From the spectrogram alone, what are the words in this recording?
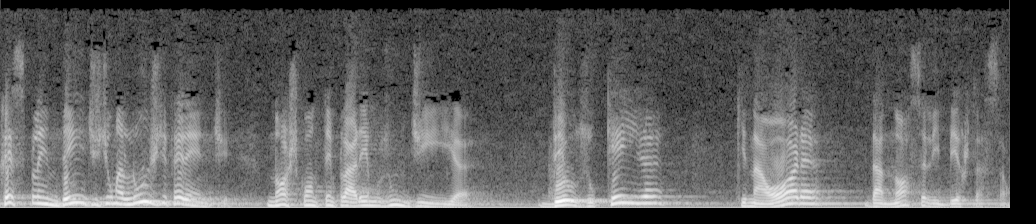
resplendentes de uma luz diferente, nós contemplaremos um dia. Deus o queira que na hora da nossa libertação.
